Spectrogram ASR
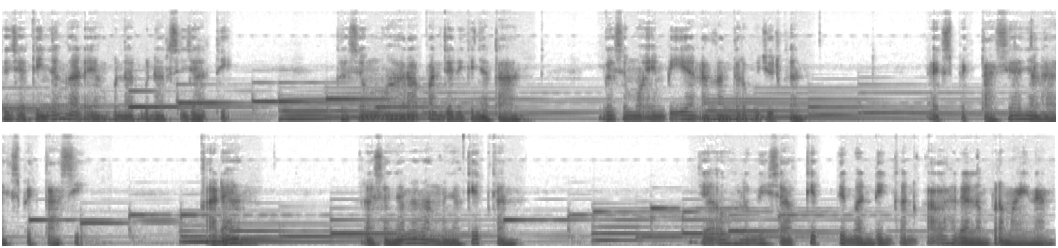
sejatinya gak ada yang benar-benar sejati. Gak semua harapan jadi kenyataan. Gak semua impian akan terwujudkan. Ekspektasi hanyalah ekspektasi Kadang rasanya memang menyakitkan. Jauh lebih sakit dibandingkan kalah dalam permainan.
